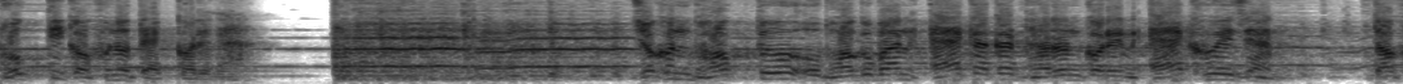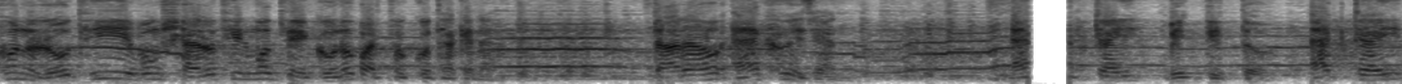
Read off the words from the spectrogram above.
ভক্তি কখনো ত্যাগ করে না। যখন ভক্ত ও ভগবান এক আকার ধারণ করেন, এক হয়ে যান, তখন রথি এবং সারথির মধ্যে কোনো পার্থক্য থাকে না। তারাও এক হয়ে যান। একটাই ব্যক্তিত্ব, একটাই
